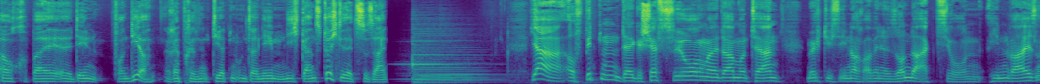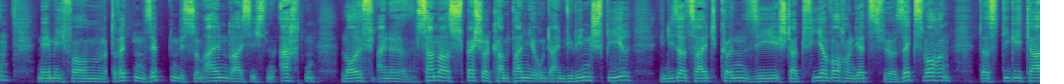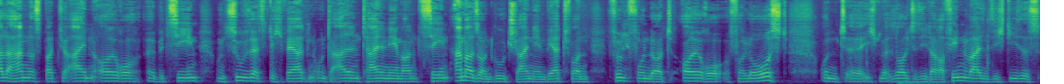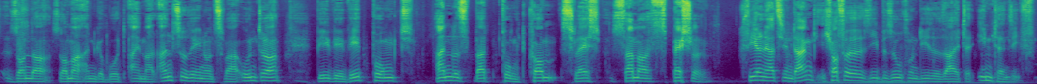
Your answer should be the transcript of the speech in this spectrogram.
auch bei äh, den von dir repräsentierten Unternehmen nicht ganz durchgesetzt zu sein. Ja, auf Bitten der Geschäftsführung, meine Damen und Herren, möchte ich Sie noch auf eine Sonderaktion hinweisen. Nämlich vom 3.7. bis zum 31.8. läuft eine Summer Special Kampagne und ein Gewinnspiel. In dieser Zeit können Sie statt vier Wochen jetzt für sechs Wochen das digitale Handelsblatt für einen Euro äh, beziehen und zusätzlich werden unter allen Teilnehmern zehn Amazon-Gutscheine im Wert von 500 Euro verlost. Und äh, ich sollte Sie darauf hinweisen, sich dieses Sondersommer Sommerangebot einmal anzusehen und zwar unter www.handelsblatt.com slash summer special. Vielen herzlichen Dank. Ich hoffe, Sie besuchen diese Seite intensiv.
